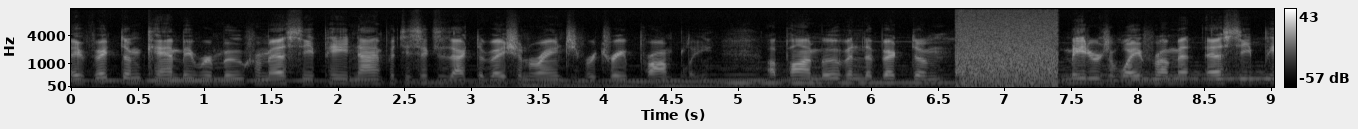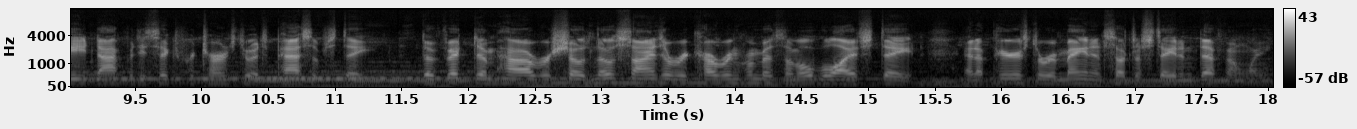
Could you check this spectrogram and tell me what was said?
A victim can be removed from SCP-956's activation range if retrieved promptly. Upon moving the victim meters away from it, SCP-956 returns to its passive state. The victim, however, shows no signs of recovering from its immobilized state, and appears to remain in such a state indefinitely.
